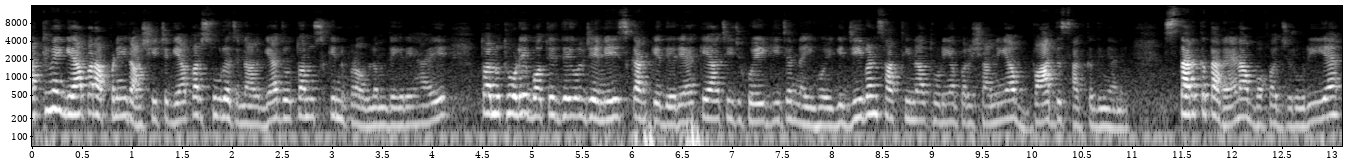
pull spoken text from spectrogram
8ਵੇਂ ਗਿਆ ਪਰ ਆਪਣੀ ਰਾਸ਼ੀ 'ਚ ਗਿਆ ਪਰ ਸੂਰਜ ਨਾਲ ਗਿਆ, ਜੋ ਤੁਹਾਨੂੰ ਸਕਿਨ ਪ੍ਰੋਬਲਮ ਦੇ ਰਿਹਾ ਏ। ਤੁਹਾਨੂੰ ਥੋੜੇ ਬਹੁਤੇ ਦੇ ਉਲਝੇਵੇਂ ਇਸ ਕਰਕੇ ਦੇ ਰਿਹਾ ਕਿ ਆ ਚੀਜ਼ ਹੋਏਗੀ ਜਾਂ ਨਹੀਂ ਹੋਏਗੀ। ਜੀਵਨ ਸਾਥੀ ਨਾਲ ਥੋੜੀਆਂ ਪਰੇਸ਼ਾਨੀਆਂ ਵੱਧ ਸਕਦੀਆਂ ਨੇ। ਸਤਰਕਤਾ ਰਹਿਣਾ ਬਹੁਤ ਜ਼ਰੂਰੀ ਹੈ।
